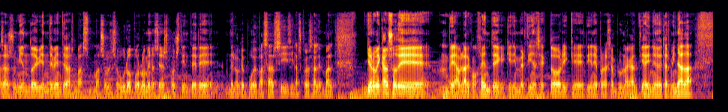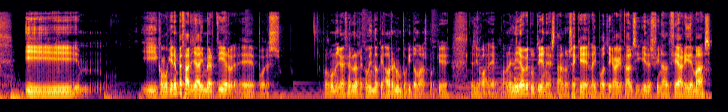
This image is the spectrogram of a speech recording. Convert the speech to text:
estás asumiendo, evidentemente vas más, más sobre seguro, por lo menos eres consciente de, lo que puede pasar si, las cosas salen mal. Yo no me canso de, hablar con gente que quiere invertir en el sector y que tiene, por ejemplo, una cantidad de dinero determinada y, y como quiere empezar ya a invertir, eh, pues pues bueno, yo a veces les recomiendo que ahorren un poquito más porque les digo, vale, con el dinero que tú tienes, tal, no sé qué, la hipoteca que tal si quieres financiar y demás,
